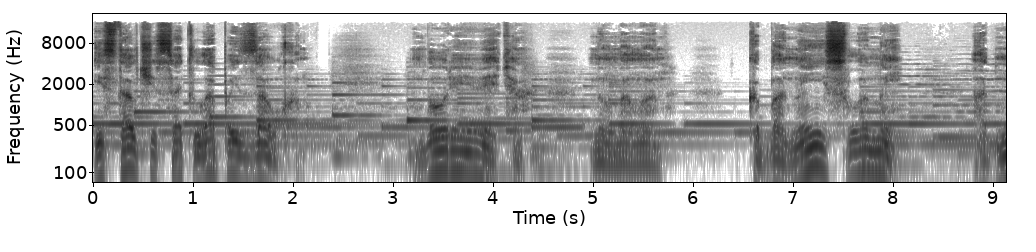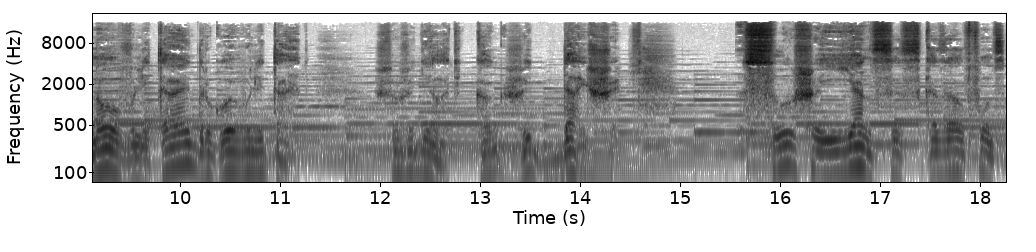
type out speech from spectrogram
и стал чесать лапой за ухом. Буря и ветер, думал он, кабаны и слоны. Одно влетает, другое вылетает. Что же делать? Как жить дальше? «Слушай, Янсе, — сказал Фунс,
